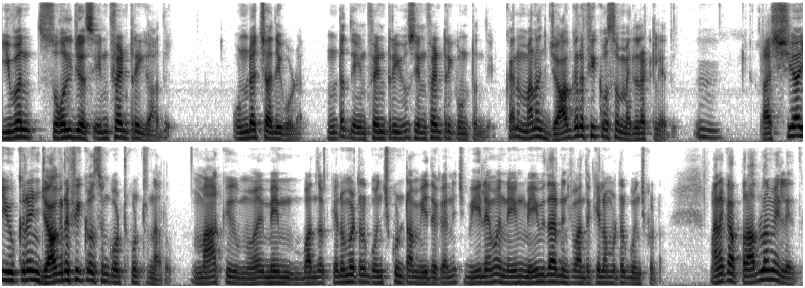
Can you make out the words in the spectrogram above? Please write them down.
ఈవెన్ సోల్జర్స్ ఇన్ఫెంట్రీ కాదు. ఉండొచ్చు అది కూడా. ఉంటుంది. ఇన్ఫెంట్రీ యూస్ ఇన్ఫెంట్రీకి ఉంటుంది. కానీ మనం జాగ్రఫీ కోసం వెళ్ళట్లేదు. రష్యా యుక్రెయిన్ జాగ్రఫీ కోసం కొట్టుకుంటున్నారు. మాకు మేము వంద కిలోమీటర్లు గుంజుకుంటాం మీ దగ్గర నుంచి. వీళ్ళేమో నేను మీ దగ్గర నుంచి వంద కిలోమీటర్లు గుంజుకుంటాం. మనకు ఆ ప్రాబ్లమే లేదు.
